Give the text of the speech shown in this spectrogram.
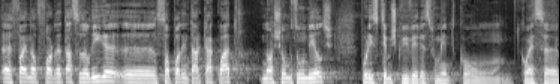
a Final Four da Taça da Liga, uh, só podem estar cá quatro, nós somos um deles, por isso temos que viver esse momento com, com essa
